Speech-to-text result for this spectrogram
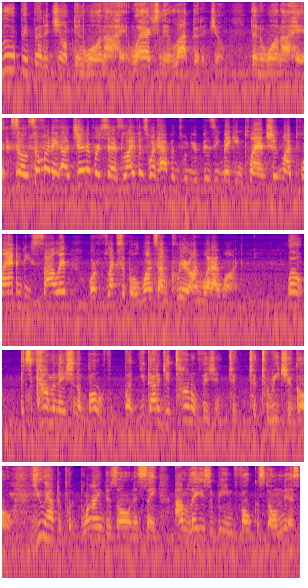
little bit better jump than the one I had. Well, actually, a lot better jump than the one I had. So somebody, uh, Jennifer says, life is what happens when you're busy making plans. Should my plan be solid or flexible once I'm clear on what I want? Well, it's a combination of both, but you got to get tunnel vision to, to, to reach your goal. You have to put blinders on and say, I'm laser beam focused on this.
